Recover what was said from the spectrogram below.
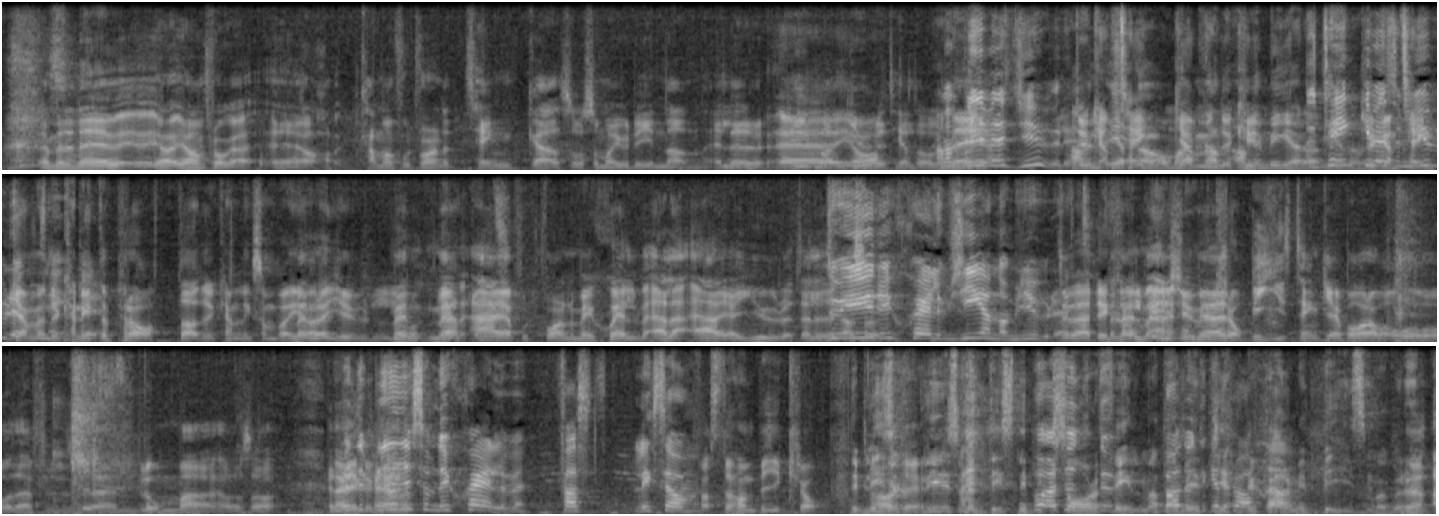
ja, men, eh, jag, jag har en fråga. Eh, kan man fortfarande tänka så som man gjorde innan? Eller blir man Eh, ja. djuret helt och Man hållet? blir väl ett djur? Vill kan veta om tänka, men kan du kan- animera. Du tänker Du väl kan som tänka, djuret men du kan tänker. inte prata. Du kan liksom bara göra ljud. men, men är jag fortfarande mig själv eller är jag djuret? Eller, Du är alltså, ju dig själv genom djuret. Du är dig men själv om, i jag, om jag är ett bi tänker jag bara bara, åh, där är en blomma och så. Eller Men du kan blir ju som dig själv, fast liksom... Fast du har en bikropp. Det blir, Okej. som, blir som en Disney Bara att du- Pixar-film. Att bara han att blir du ett inte kan prata. jättecharmigt bi som bara går runt.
